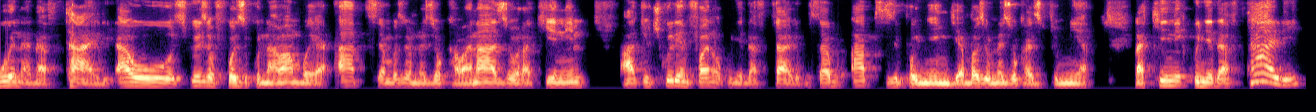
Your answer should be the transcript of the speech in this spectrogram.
uwe na daftari. Au siku hizi of course kuna mambo ya apps ambazo unaweza ukawa nazo lakini uh, tuchukulie mfano kwenye daftari kwa sababu apps zipo nyingi ambazo unaweza ukazitumia. Lakini kwenye daftari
